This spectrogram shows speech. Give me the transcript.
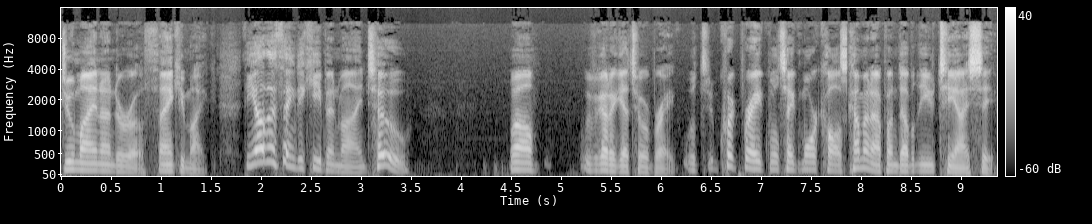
do mine under oath. Thank you, Mike. The other thing to keep in mind too, well, we've got to get to a break. We'll do quick break. We'll take more calls coming up on WTIC.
